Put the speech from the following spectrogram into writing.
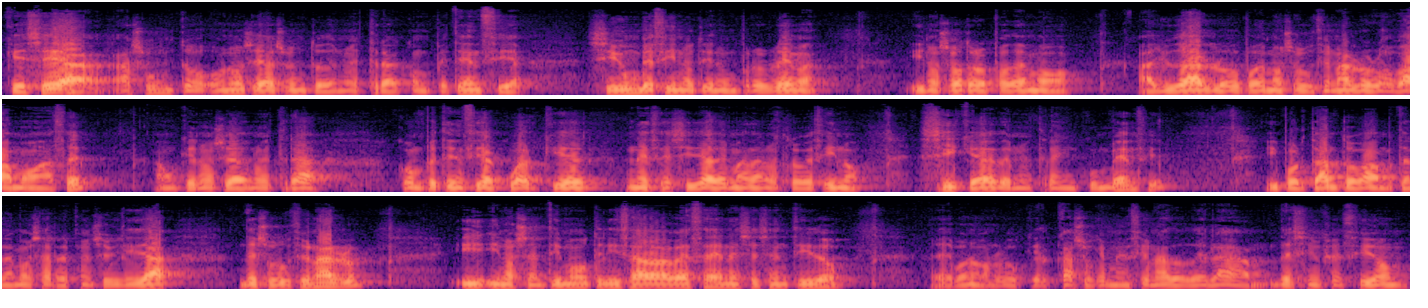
que sea asunto o no sea asunto de nuestra competencia, si un vecino tiene un problema y nosotros podemos ayudarlo, podemos solucionarlo, lo vamos a hacer, aunque no sea de nuestra competencia, cualquier necesidad de más de nuestro vecino sí que es de nuestra incumbencia y por tanto tenemos esa responsabilidad de solucionarlo y nos sentimos utilizados a veces en ese sentido eh, bueno, lo que el caso que he mencionado de la desinfección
